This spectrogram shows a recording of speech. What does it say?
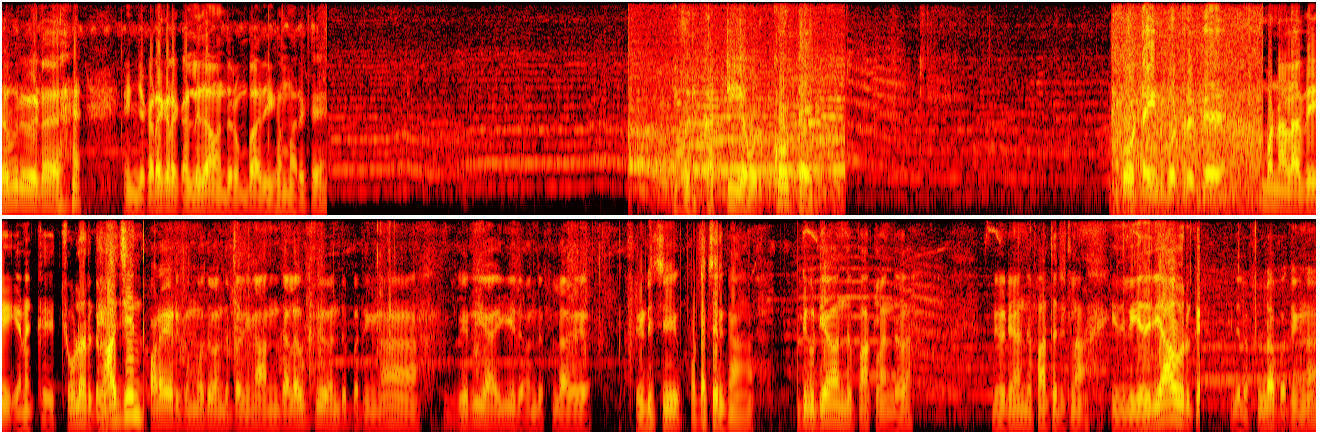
செவுரு விட இங்கே கிடக்கிற கல் தான் வந்து ரொம்ப அதிகமாக இருக்குது இவர் கட்டிய ஒரு கோட்டை இருக்கு. கோட்டைன்னு போட்டிருக்கு. ரொம்ப நாளாவே எனக்கு சோழர்கள் ராஜேந்திர படம் எடுக்கும்போது வந்து பார்த்திங்கன்னா அந்த அளவுக்கு வந்து பார்த்திங்கன்னா வெறியாகி இதை வந்து ஃபுல்லாகவே இடித்து பொட்டச்சிருக்காங்க குட்டி குட்டியாக வந்து பார்க்கலாம் இந்த குட்டி குட்டியாக வந்து பார்த்துட்டுக்கலாம் இதில் எதிரியாக ஒரு இதில் ஃபுல்லாக பார்த்தீங்கன்னா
